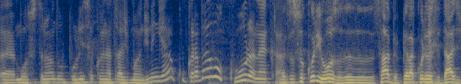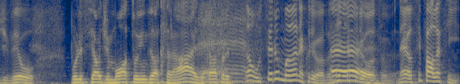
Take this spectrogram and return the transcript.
é, mostrando o polícia correndo atrás de bandido, ninguém, o cara vai à loucura, né, cara? Mas eu sou curioso, às vezes, sabe? Pela curiosidade de ver o policial de moto indo atrás, aquela pressão. Não, o ser humano é curioso, a gente é, É. curioso. Né? Eu sempre falo assim,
